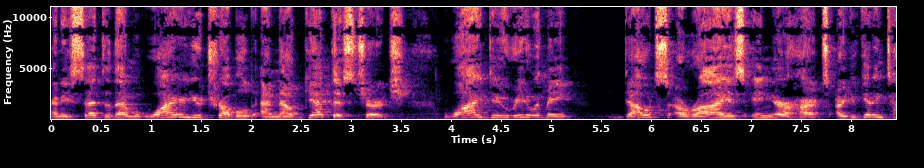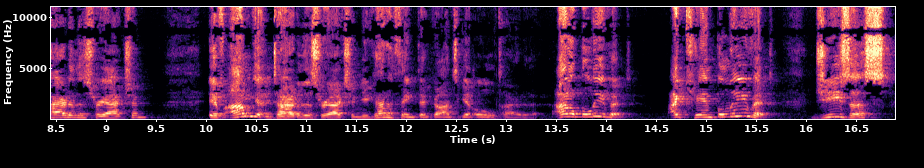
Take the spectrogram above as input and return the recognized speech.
And he said to them, Why are you troubled? And now get this, church. Why do, read it with me, doubts arise in your hearts? Are you getting tired of this reaction? If I'm getting tired of this reaction, you got to think that God's getting a little tired of it. I don't believe it. I can't believe it. Jesus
